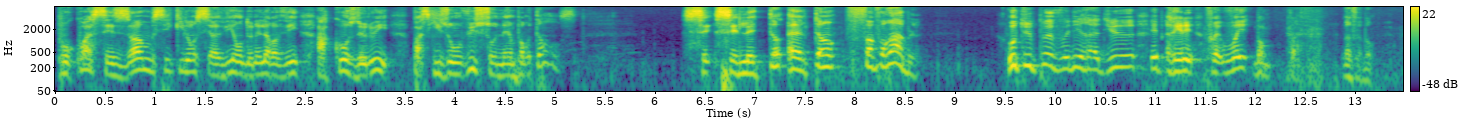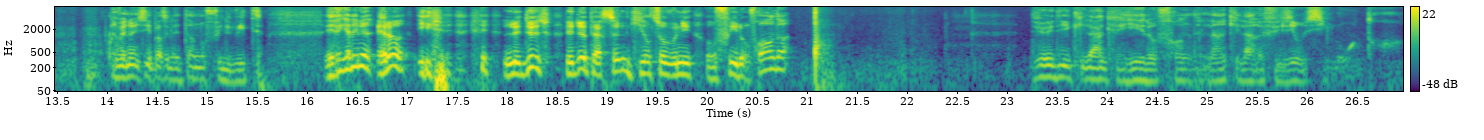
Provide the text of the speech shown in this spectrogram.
Pourquoi ces hommes, si qui l'ont servi, ont donné leur vie à cause de lui? Parce qu'ils ont vu son importance. C'est un temps favorable. Où tu peux venir à Dieu et... Regardez, frère, vous voyez... Bon, bref, enfin bon. Revenons ici parce que le temps nous file vite. Et regardez bien, alors, les, deux, les deux personnes qui sont venues offrir l'offrande, Dieu dit qu'il a grillé l'offrande de l'un, qu'il a refusé aussi l'autre.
